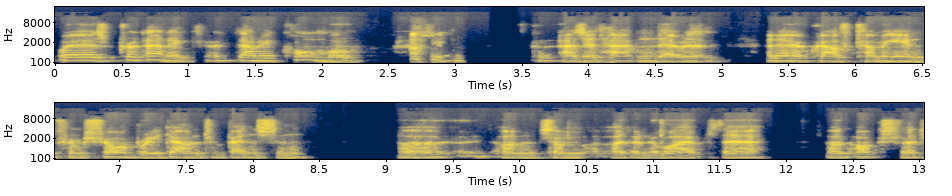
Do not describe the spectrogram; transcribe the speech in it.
Where's Predannack? Down in Cornwall. As it happened, there was an aircraft coming in from Shawbury down to Benson uh, on some, I don't know why it was there, on Oxford.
